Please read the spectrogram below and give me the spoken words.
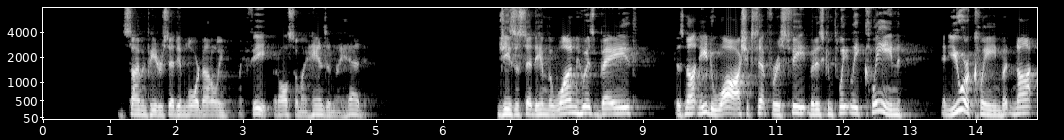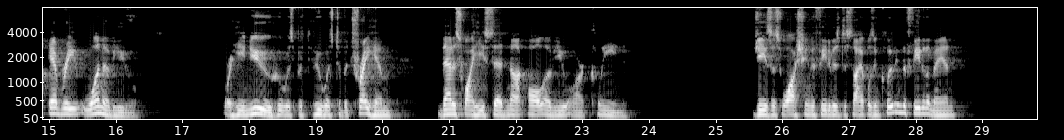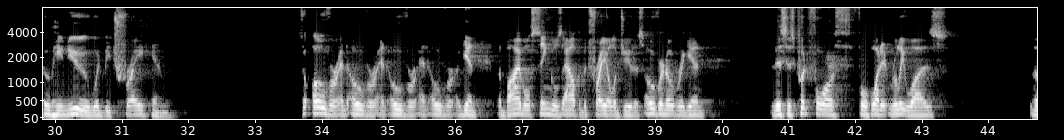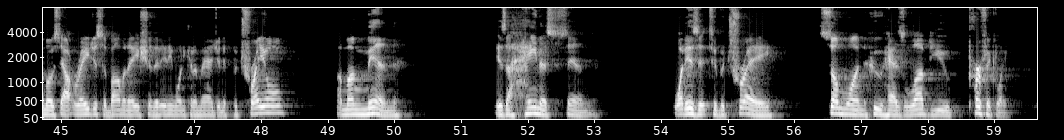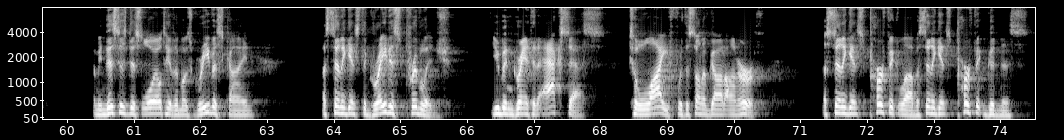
And Simon Peter said to him, Lord, not only my feet, but also my hands and my head. Jesus said to him, The one who has bathed does not need to wash except for his feet, but is completely clean and you are clean, but not every one of you. For he knew who was, who was to betray him. That is why he said, Not all of you are clean. Jesus washing the feet of his disciples, including the feet of the man whom he knew would betray him. So, over and over and over and over again, the Bible singles out the betrayal of Judas over and over again. This is put forth for what it really was the most outrageous abomination that anyone can imagine. If betrayal among men is a heinous sin, what is it to betray someone who has loved you perfectly? I mean, this is disloyalty of the most grievous kind, a sin against the greatest privilege. You've been granted access to life with the Son of God on earth, a sin against perfect love, a sin against perfect goodness,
